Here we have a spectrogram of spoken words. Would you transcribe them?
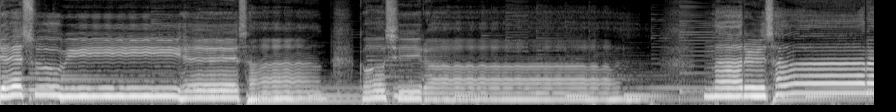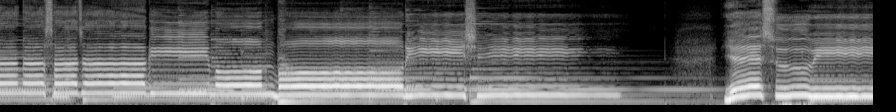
예수 위에 산 것이라. 나를 사랑하사 자기 몸 버리신 예수 위에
